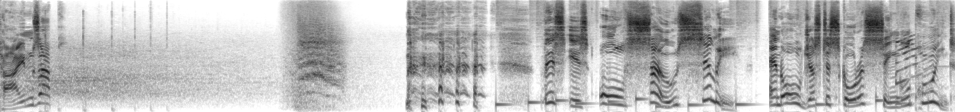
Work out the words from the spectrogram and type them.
Time's up. this is all so silly. And all just to score a single point.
